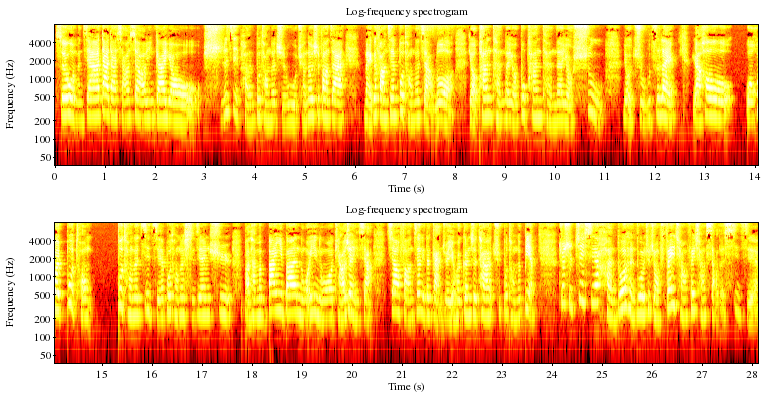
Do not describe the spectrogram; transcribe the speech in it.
所以我们家大大小小应该有十几盆不同的植物，全都是放在每个房间不同的角落，有攀藤的，有不攀藤的，有树，有竹子类。然后我会不同。不同的季节、不同的时间去把它们搬一搬、挪一挪、调整一下，这样房间里的感觉也会跟着它去不同的变。就是这些很多很多这种非常非常小的细节，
